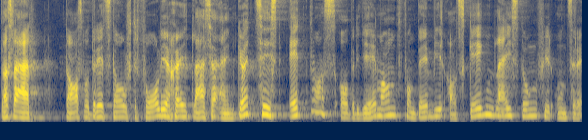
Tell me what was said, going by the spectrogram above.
das wäre das, was ihr jetzt hier auf der Folie könnt lesen ein Götze ist etwas oder jemand, von dem wir als Gegenleistung für unsere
